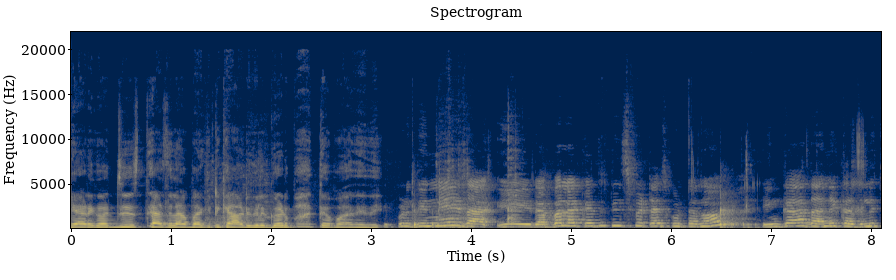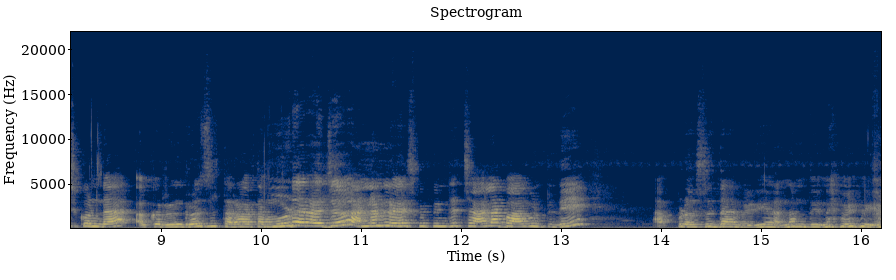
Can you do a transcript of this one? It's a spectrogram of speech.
వచ్చి చూస్తే అసలు ఆ బకెట్కి అడుగులకు కూడా పాతే పాదేది ఇప్పుడు దీన్ని ఈ డబ్బాలోకి అయితే తీసి పెట్టేసుకుంటాను ఇంకా దాన్ని కదిలించకుండా ఒక రెండు రోజుల తర్వాత మూడో రోజు అన్నంలో వేసుకుని తింటే చాలా బాగుంటుంది. అప్పుడు వస్తుంది ఆ వీడియో అన్నం తినే వీడియో.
